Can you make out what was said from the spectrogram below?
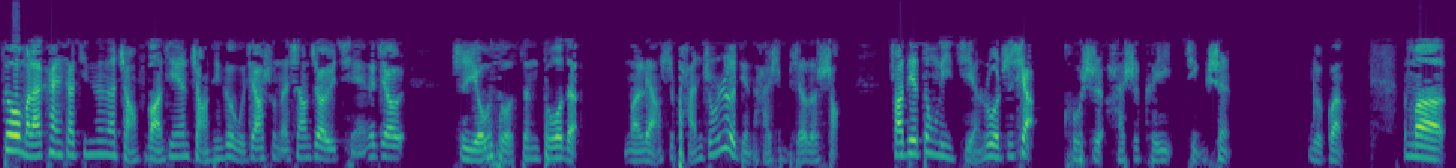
最后我们来看一下今天的涨幅榜，今天涨停个股家数呢，相较于前一个交易是有所增多的。那么两市盘中热点的还是比较的少，杀跌动力减弱之下，后市还是可以谨慎乐观。那么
